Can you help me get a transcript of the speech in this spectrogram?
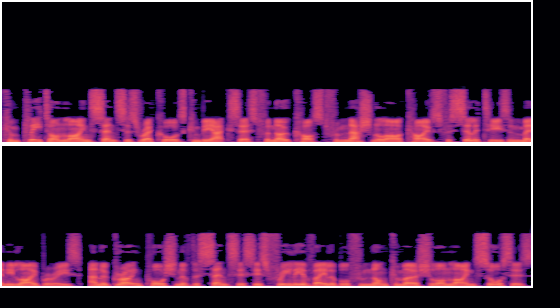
Complete online census records can be accessed for no cost from National Archives facilities and many libraries, and a growing portion of the census is freely available from non-commercial online sources.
